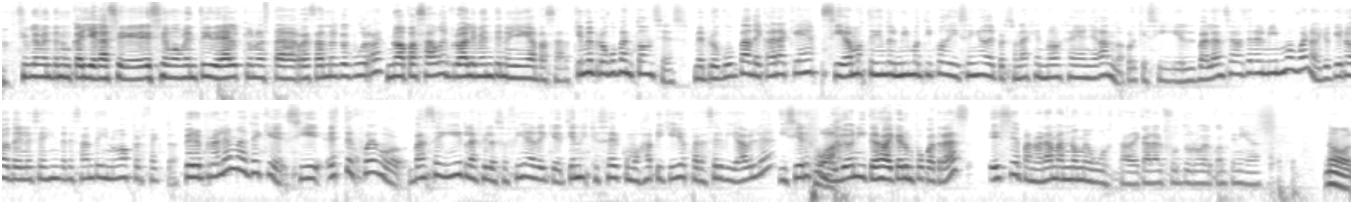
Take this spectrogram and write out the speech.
Simplemente nunca llega ese, ese momento ideal que uno está rezando que ocurra. No ha pasado y probablemente no llegue a pasar. ¿Qué me preocupa entonces? Me preocupa de cara a que sigamos teniendo el mismo tipo de diseño de personajes nuevos que vayan llegando. Porque si el balance va a ser el mismo, bueno, yo quiero DLCs interesantes y nuevos perfectos. Pero el problema es de que si este juego va a seguir la filosofía de que tienes que ser como Happy Keyos para ser viable, y si eres como. Johnny te vas a quedar un poco atrás, ese panorama no me gusta de cara al futuro del contenido. No,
